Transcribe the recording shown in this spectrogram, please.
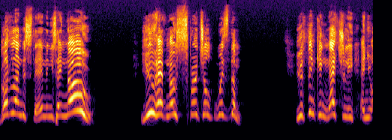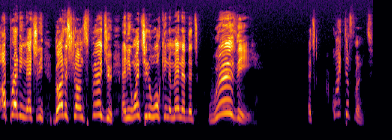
God will understand. And you say, No, you have no spiritual wisdom. You're thinking naturally and you're operating naturally. God has transferred you and He wants you to walk in a manner that's worthy. It's quite different.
